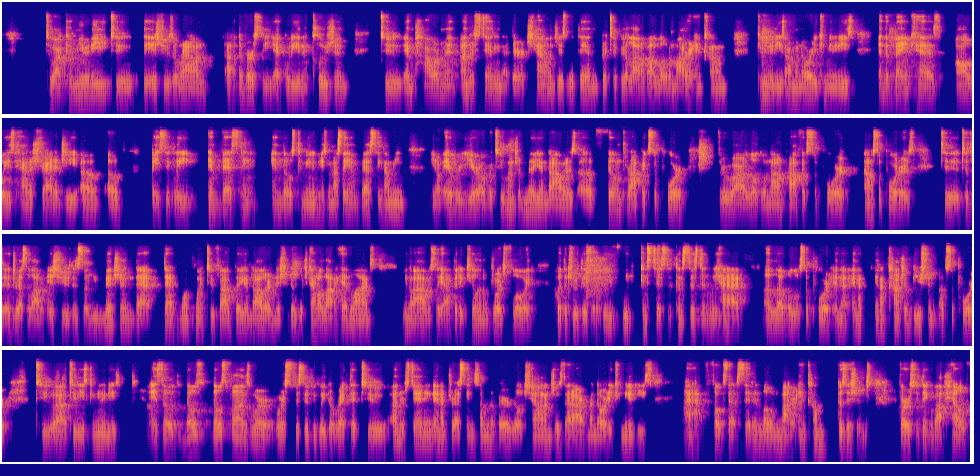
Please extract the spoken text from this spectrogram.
to our community, to the issues around uh, diversity, equity, and inclusion, to empowerment, understanding that there are challenges within, particularly a lot of our low to moderate income communities, our minority communities, and the bank has always had a strategy of, of basically investing in those communities. When I say investing, I mean, you know, every year over $200 million of philanthropic support through our local nonprofit support uh, supporters to, to, to, address a lot of issues. And so you mentioned that that $1.25 billion initiative, which got a lot of headlines, you know, obviously after the killing of George Floyd. But the truth is that we've, we've consist- consistently had a level of support and a, and a, and a contribution of support to uh, to these communities. And so those those funds were were specifically directed to understanding and addressing some of the very real challenges that our minority communities have, folks that sit in low and moderate income positions. First, you think about health.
